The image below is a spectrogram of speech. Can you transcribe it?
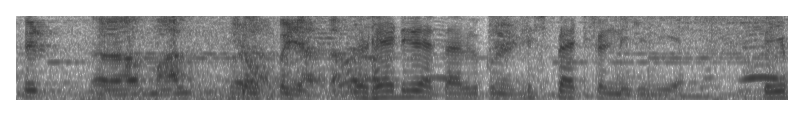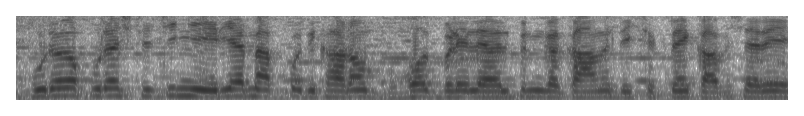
फिर माल शॉप पे जाता है। रेडी रहता है बिल्कुल डिस्पैच करने के लिए। तो ये पूरा का पूरा स्टिचिंग एरिया मैं आपको दिखा रहा हूँ। बहुत बड़े लेवल पे इनका काम है देख सकते हैं काफ़ी सारे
